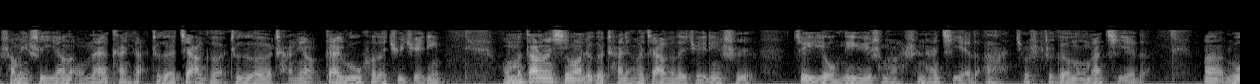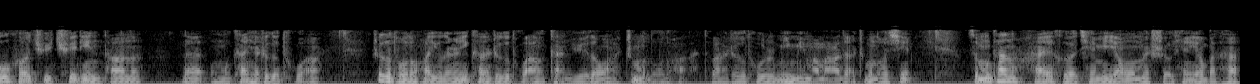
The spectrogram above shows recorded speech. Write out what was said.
上面是一样的。我们来看一下这个价格、这个产量该如何的去决定。我们当然希望这个产量和价格的决定是最有利于什么生产企业的啊，就是这个垄断企业的。那如何去确定它呢？来，我们看一下这个图啊。这个图的话，有的人一看到这个图啊，感觉到哇，这么多的话，对吧？这个图是密密麻麻的，这么多线，怎么看呢？还和前面一样，我们首先要把它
